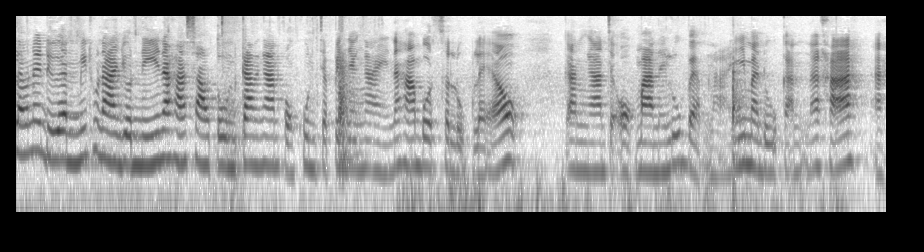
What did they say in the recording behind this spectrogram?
แล้วในเดือนมิถุนายนนี้นะคะ ชาวตุลการงานของคุณจะเป็นยังไงนะคะ บทสรุปแล้ว การงานจะออกมาในรูปแบบไหนมาดูกันนะคะอะ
